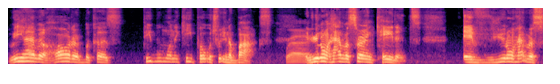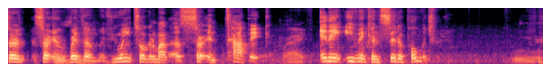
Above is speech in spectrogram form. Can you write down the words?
we have it harder because people want to keep poetry in a box. right, If you don't have a certain cadence, if you don't have a certain certain rhythm, if you ain't talking about a certain topic, right. it ain't even considered poetry. Ooh,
